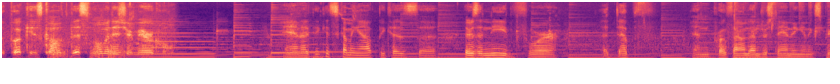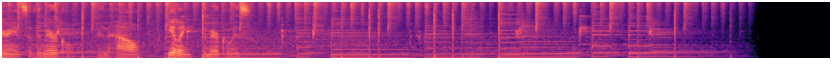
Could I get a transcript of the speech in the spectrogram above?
The book is called This Moment is Your Miracle. And I think it's coming out because uh, there's a need for a depth and profound understanding and experience of the miracle and how healing the miracle is.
